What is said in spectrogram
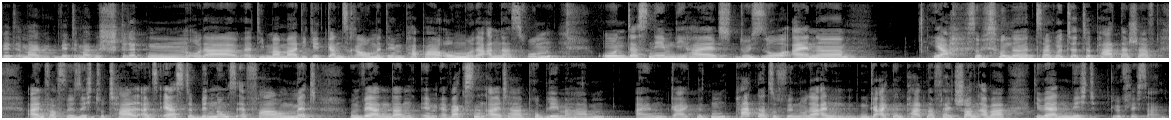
wird, immer, wird immer gestritten oder äh, die Mama, die geht ganz rau mit dem Papa um oder andersrum. Und das nehmen die halt durch so eine ja, durch so eine zerrüttete Partnerschaft einfach für sich total als erste Bindungserfahrung mit und werden dann im Erwachsenenalter Probleme haben, einen geeigneten Partner zu finden oder einen geeigneten Partner vielleicht schon, aber die werden nicht glücklich sein.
